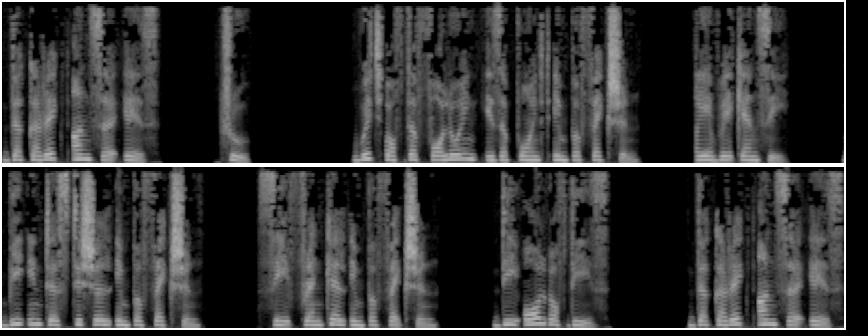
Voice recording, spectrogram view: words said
The correct answer is True. Which of the following is a point imperfection? A. Vacancy. B. Interstitial imperfection. C. Frenkel imperfection. D. All of these. The correct answer is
